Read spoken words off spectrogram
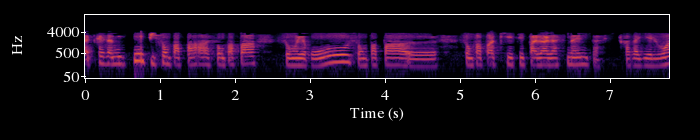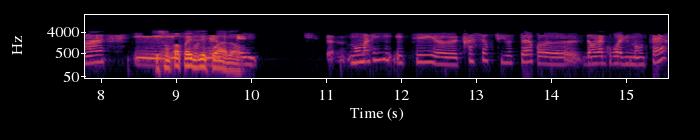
euh, très amitié. Et puis son papa, son papa, son héros, son papa, euh, son papa qui était pas là la semaine parce qu'il travaillait loin. Et, Et son papa, il faisait quoi, alors Mon mari était euh, traceur tuyauteur dans l'agroalimentaire.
